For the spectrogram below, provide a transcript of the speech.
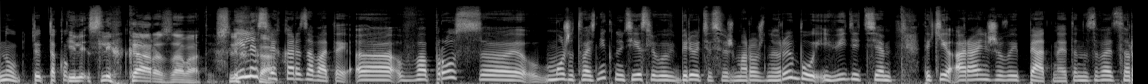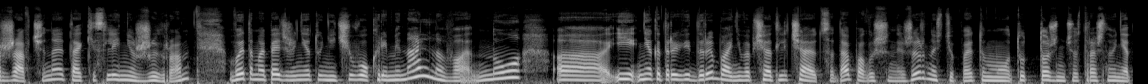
ну, такой... Или слегка розоватый. Слегка. Или слегка розоватый. Э, вопрос э, может возникнуть, если вы берете свежемороженую рыбу и видите такие оранжевые пятна. Это называется ржавчина, это окисление жира. В этом, опять же, нету ничего криминального, но э, и некоторые виды рыбы, они вообще отличаются, да, повышенной жирностью, поэтому тут тоже ничего страшного нет.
